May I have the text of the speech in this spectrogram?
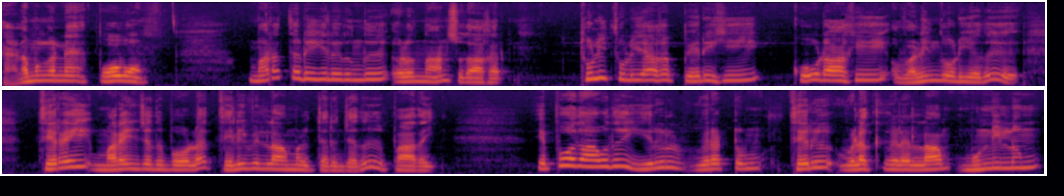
கிளம்புங்கண்ணே போவோம். மரத்தடியிலிருந்து எழுந்தான் சுதாகர். துளி துளியாக பெருகி கூடாகி வழிந்தோடியது திரை மறைஞ்சது போல தெளிவில்லாமல் தெரிஞ்சது பாதை. எப்போதாவது இருள் விரட்டும் தெரு விளக்குகளெல்லாம் முன்னிலும்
